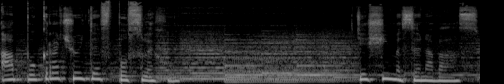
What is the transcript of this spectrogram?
a pokračujte v poslechu. Těšíme se na vás.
